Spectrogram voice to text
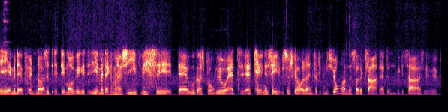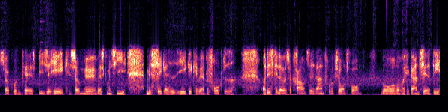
Jamen, der er pointen også, det, det må vi, jamen, der kan man jo sige, hvis øh, der er udgangspunktet jo, at, at teknisk set, hvis du skal holde dig inden for definitionerne, så er det klart, at en vegetar øh, så kun kan spise æg, som, øh, hvad skal man sige, med sikkerhed ikke kan være befrugtet. Og det stiller jo så krav til, at der er en produktionsform, hvor, hvor man kan garantere det.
